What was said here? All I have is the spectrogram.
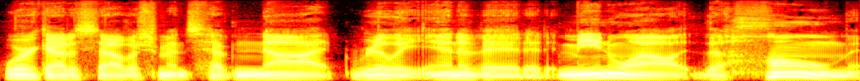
workout establishments have not really innovated. Meanwhile, the home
